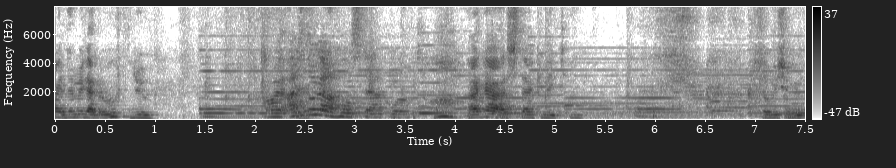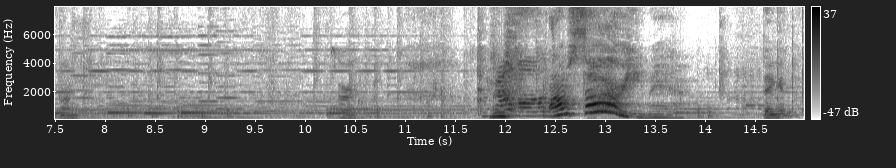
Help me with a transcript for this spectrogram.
Alright, then we got the roof to do. All right, I still got a whole stack left. I got a stack of 18. So we should be fine. Sorry. Come on. I'm sorry, man. Dang it.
